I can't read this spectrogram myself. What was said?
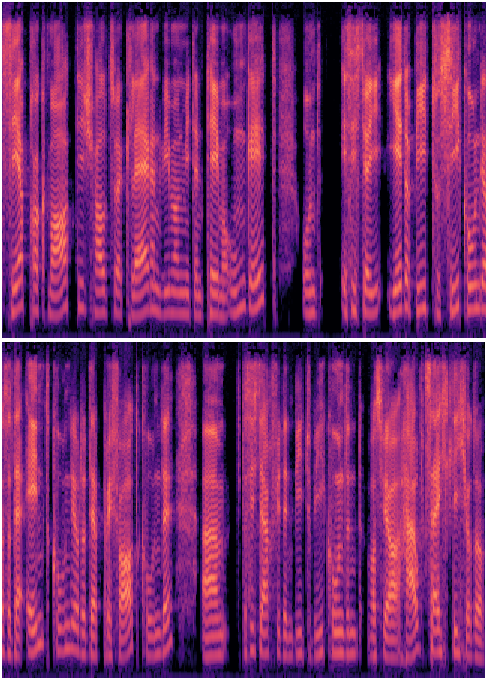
sehr pragmatisch halt zu erklären, wie man mit dem Thema umgeht. Und es ist ja jeder B2C-Kunde, also der Endkunde oder der Privatkunde, ähm, das ist ja auch für den B2B-Kunden, was wir hauptsächlich oder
